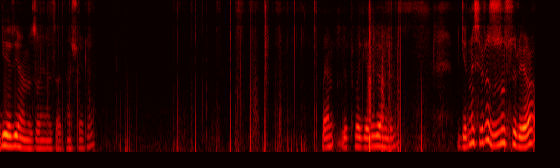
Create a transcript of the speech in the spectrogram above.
Giriyorsunuz oyuna zaten şöyle. Ben YouTube'a geri döndüm. Girmesi biraz uzun sürüyor.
